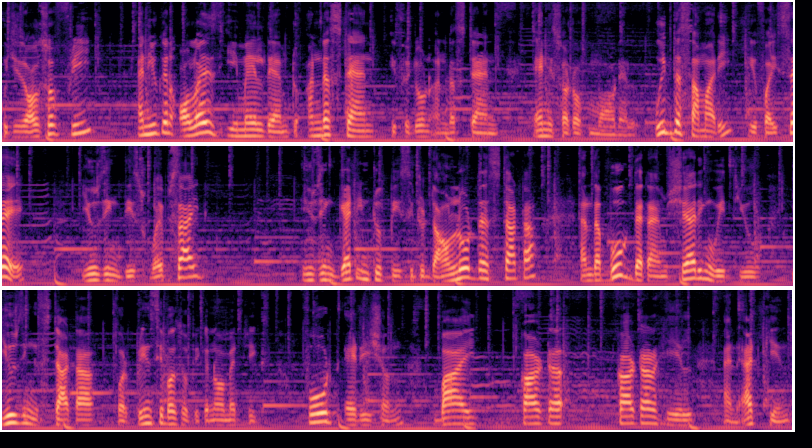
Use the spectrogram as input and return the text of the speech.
which is also free and you can always email them to understand if you don't understand any sort of model. With the summary if i say using this website using get into pc to download the stata and the book that i am sharing with you using stata for principles of econometrics fourth edition by carter carter hill and adkins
